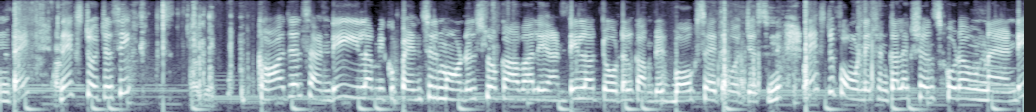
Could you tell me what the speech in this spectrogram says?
ఉంటాయి. నెక్స్ట్ వచ్చేసి కాజల్స్ అండి. ఇలా మీకు పెన్సిల్ మోడల్స్లో కావాలి అంటే ఇలా టోటల్ కంప్లీట్ బాక్స్ అయితే వచ్చేస్తుంది. నెక్స్ట్ ఫౌండేషన్ కలెక్షన్స్ కూడా ఉన్నాయండి.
